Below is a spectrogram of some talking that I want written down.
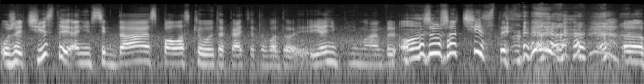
уже чистый, они всегда споласкивают опять это водой. Я не понимаю, блин, он же уже чистый. Э,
